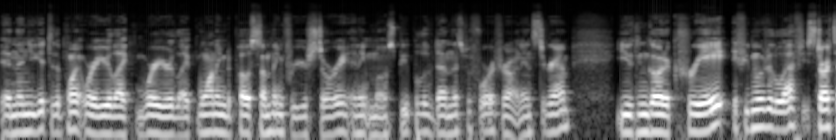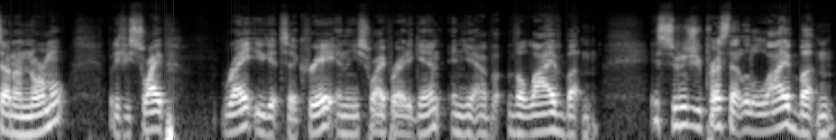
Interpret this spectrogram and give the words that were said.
and then you get to the point where you're like where you're like wanting to post something for your story. I think most people have done this before if you're on Instagram. You can go to create. If you move to the left, it starts out on normal, but if you swipe right, you get to create and then you swipe right again and you have the live button. As soon as you press that little live button,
